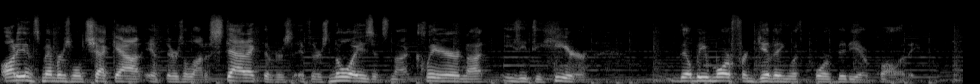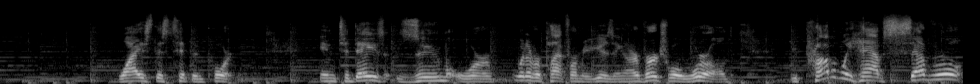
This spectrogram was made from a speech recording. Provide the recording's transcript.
Audience members will check out if there's a lot of static, if there's, if there's noise, it's not clear, not easy to hear. They'll be more forgiving with poor video quality. Why is this tip important? In today's Zoom or whatever platform you're using, our virtual world, you probably have several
